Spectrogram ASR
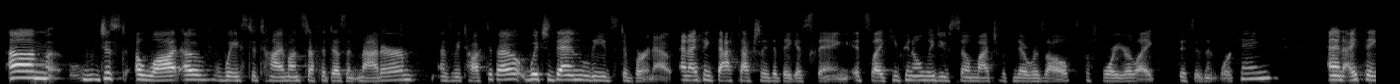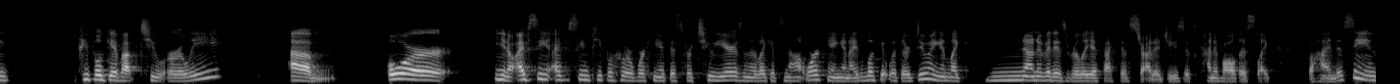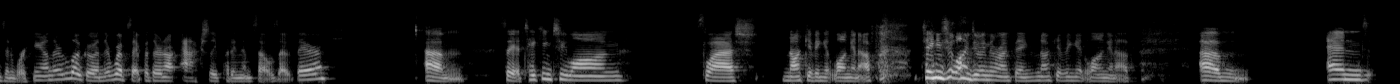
um, just a lot of wasted time on stuff that doesn't matter, as we talked about, which then leads to burnout. And I think that's actually the biggest thing. It's like you can only do so much with no results before you're like, this isn't working. And I think people give up too early. Um, or you know i've seen i've seen people who are working at this for two years and they're like it's not working and i look at what they're doing and like none of it is really effective strategies it's kind of all this like behind the scenes and working on their logo and their website, but they're not actually putting themselves out there. Um, so yeah, taking too long slash not giving it long enough, taking too long doing the wrong things, not giving it long enough. Um, and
